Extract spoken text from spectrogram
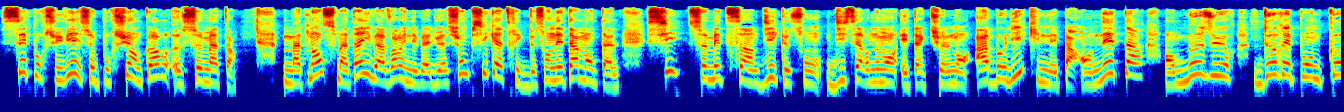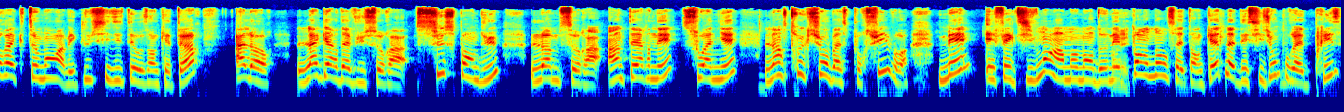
s'est poursuivie et se poursuit encore euh, ce matin. Maintenant, ce matin, il va avoir une évaluation psychiatrique de son état mental. Si ce médecin dit que son discernement est actuellement aboli, qu'il n'est pas en état, en mesure de répondre correctement avec lucidité aux enquêteurs, alors la garde à vue sera suspendue, l'homme sera interné, soigné, l'instruction va se poursuivre, mais effectivement, à un moment donné, pendant cette enquête, la décision pourrait être prise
